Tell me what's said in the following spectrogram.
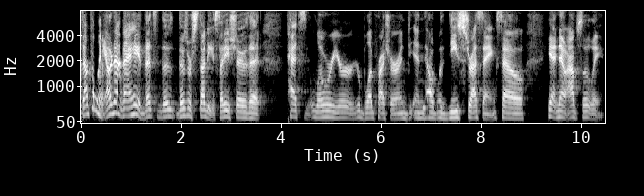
definitely. oh no, that, hey, that's those those are studies. Studies show that pets lower your your blood pressure and and help with de-stressing. So yeah, no, absolutely.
